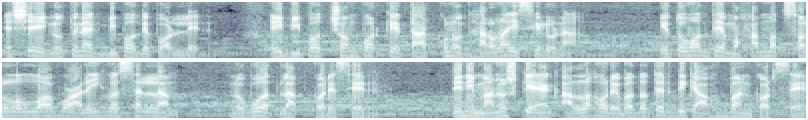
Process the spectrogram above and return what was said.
এসেই নতুন এক বিপদে পড়লেন। এই বিপদ সম্পর্কে তার কোনো ধারণাই ছিল না। ইতোমধ্যে মোহাম্মদ সাল্লু আলহিহাসাল্লাম নবুয়াত লাভ করেছেন। তিনি মানুষকে এক আল্লাহর এবাদতের দিকে আহ্বান করছেন,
